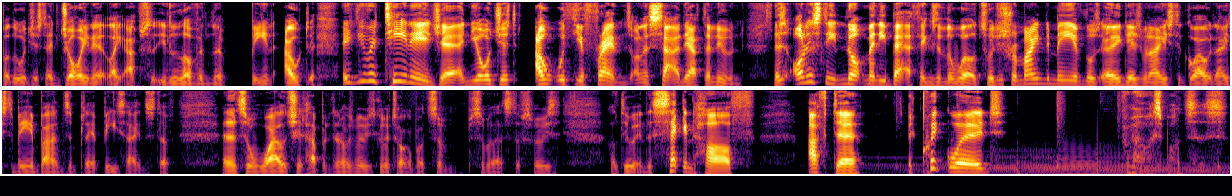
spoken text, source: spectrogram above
but they were just enjoying it, like absolutely loving the being out. If you're a teenager and you're just out with your friends on a Saturday afternoon, there's honestly not many better things in the world. So it just reminded me of those early days when I used to go out and I used to be in bands and play B side and stuff. And then some wild shit happened, and I was maybe going to talk about some some of that stuff. So maybe I'll do it in the second half after a quick word from our sponsors.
